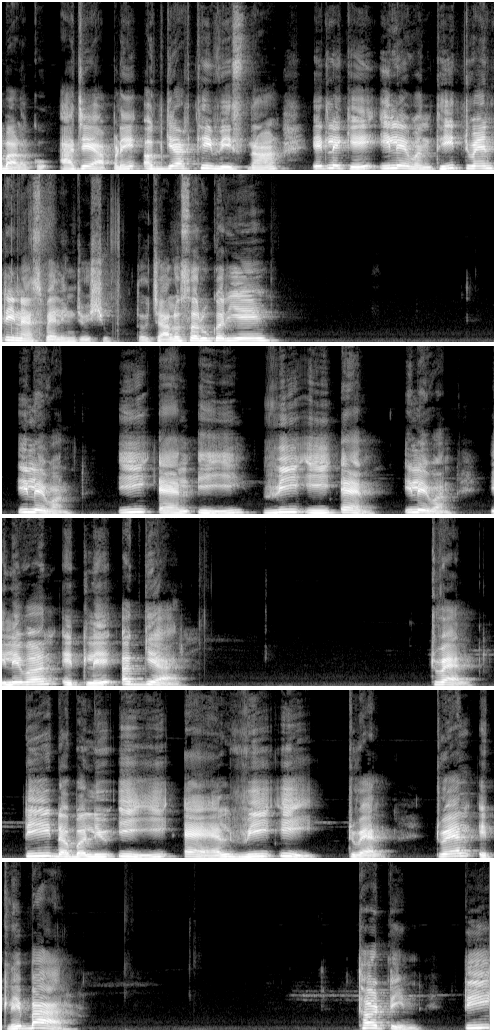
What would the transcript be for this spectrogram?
બાળકો આજે આપણે અગિયારથી વીસના એટલે કે ઇલેવનથી ટ્વેન્ટીના સ્પેલિંગ જોઈશું તો ચાલો શરૂ કરીએ eleven E L E V E N eleven eleven એટલે અગિયાર twelve T W E L V E twelve twelve એટલે બાર થર્ટીન T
